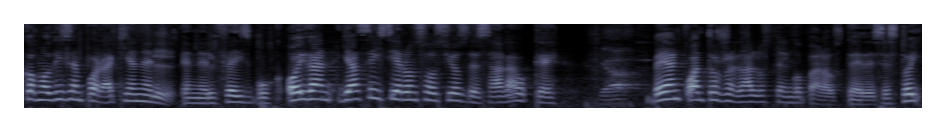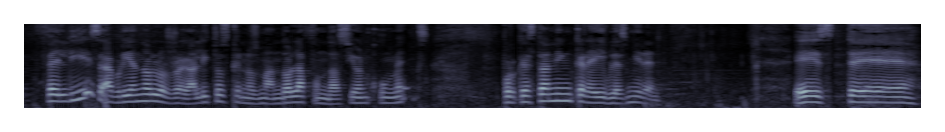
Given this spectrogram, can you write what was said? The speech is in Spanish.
Como dicen por aquí en el, en el Facebook. Oigan, ¿ya se hicieron socios de Saga o qué? Vean cuántos regalos tengo para ustedes. Estoy feliz abriendo los regalitos que nos mandó la Fundación Jumex, porque están increíbles. Miren, este,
